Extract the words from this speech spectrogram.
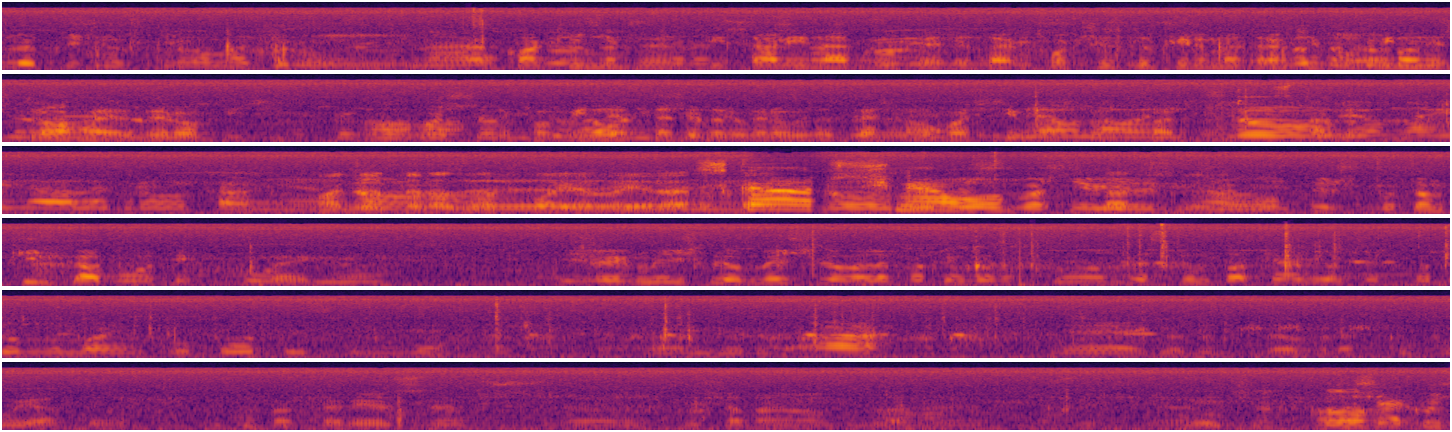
ile? 1000 km. Chłopaki niby pisali na grupie, że tak po 300 km się powinny trochę wyrobić. Że powinny wtedy dopiero uzyskać tą właściwość miał na tą twardość. No. i na Allegro lokalnie. Magda, teraz na twoje wejdę. Skacz, No, śmiało. bo też właśnie, Tak, śmiało. też, bo tam kilka było tych kółek, no. I że myślą, myślą, ale potem go kurde z tą baterią też podobno mają kłopoty z tym, nie? No i go, a, nie, go, dobra, kupuję to. Baterie już wysiadają Mięciutko. Jakoś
